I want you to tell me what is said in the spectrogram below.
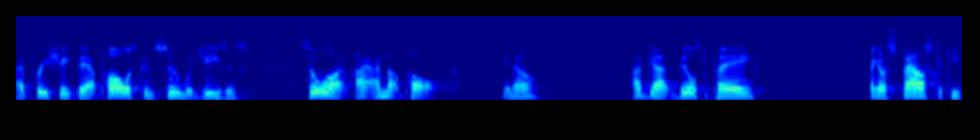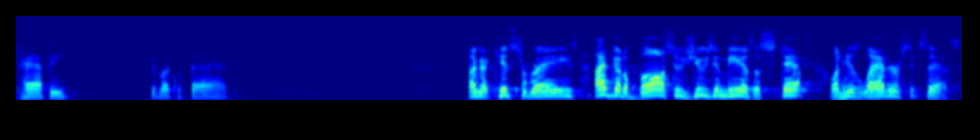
I appreciate that. Paul was consumed with Jesus. So what? I, am not Paul, you know? I've got bills to pay. I got a spouse to keep happy. Good luck with that. I've got kids to raise. I've got a boss who's using me as a step on his ladder of success.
